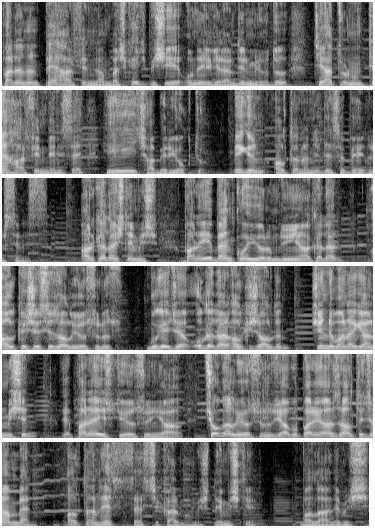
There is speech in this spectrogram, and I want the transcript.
Paranın P harfinden başka hiçbir şey onu ilgilendirmiyordu. Tiyatronun T harfinden ise hiç haberi yoktu. Bir gün Altan'a ne dese beğenirsiniz. Arkadaş demiş, parayı ben koyuyorum dünya kadar, alkışı siz alıyorsunuz. Bu gece o kadar alkış aldın, şimdi bana gelmişsin, e, para istiyorsun ya. Çok alıyorsunuz ya, bu parayı azaltacağım ben. Altan hiç ses çıkarmamış, demiş ki, vallahi demiş,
